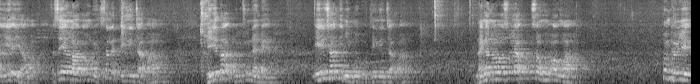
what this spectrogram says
အရေးအရာမှာအစဉ်အလာကောင်းတွေဆက်လက်တည်နေကြပါဒေသလူထုနဲ့လည်းအေးချမ်းတည်ငြိမ်မှုကိုထိန်းသိမ်းကြပါ နိုင်ငံတော်အစိုးရစောင့်မှုအောက်မှာဖွံ့ဖြိုးရေး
